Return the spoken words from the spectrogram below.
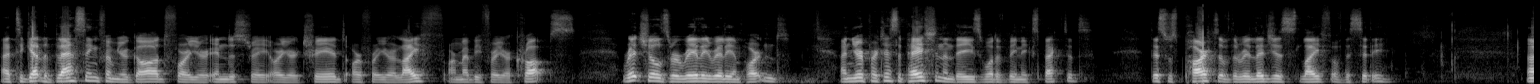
uh, to get the blessing from your god for your industry or your trade or for your life or maybe for your crops. Rituals were really, really important. And your participation in these would have been expected. This was part of the religious life of the city. Now,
